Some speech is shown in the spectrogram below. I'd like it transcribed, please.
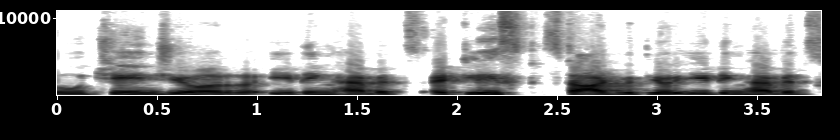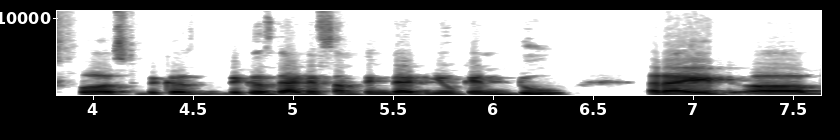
to change your eating habits. At least start with your eating habits first, because because that is something that you can do, right? Uh,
